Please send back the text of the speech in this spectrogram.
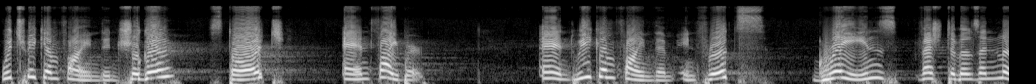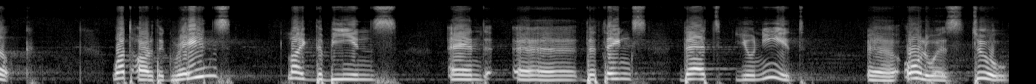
which we can find in sugar starch and fiber. And we can find them in fruits grains vegetables and milk. What are the grains? Like the beans and uh, the things that you need uh, always to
